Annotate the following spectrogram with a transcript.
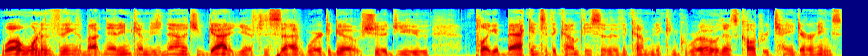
Well, one of the things about net income is now that you've got it, you have to decide where to go. Should you plug it back into the company so that the company can grow? That's called retained earnings.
